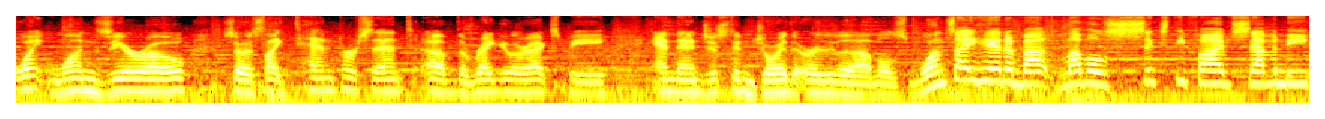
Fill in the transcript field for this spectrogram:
0.10, so it's like 10% of the regular XP, and then just enjoy the early levels. Once I hit about levels 65, 70, 70,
